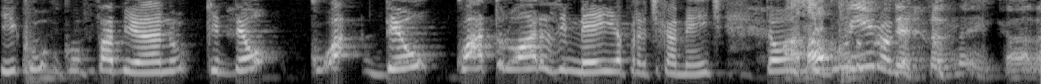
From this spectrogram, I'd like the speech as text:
e com, com o Fabiano, que deu deu quatro horas e meia praticamente. Então, ah, o segundo o Peter programa... também, cara.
